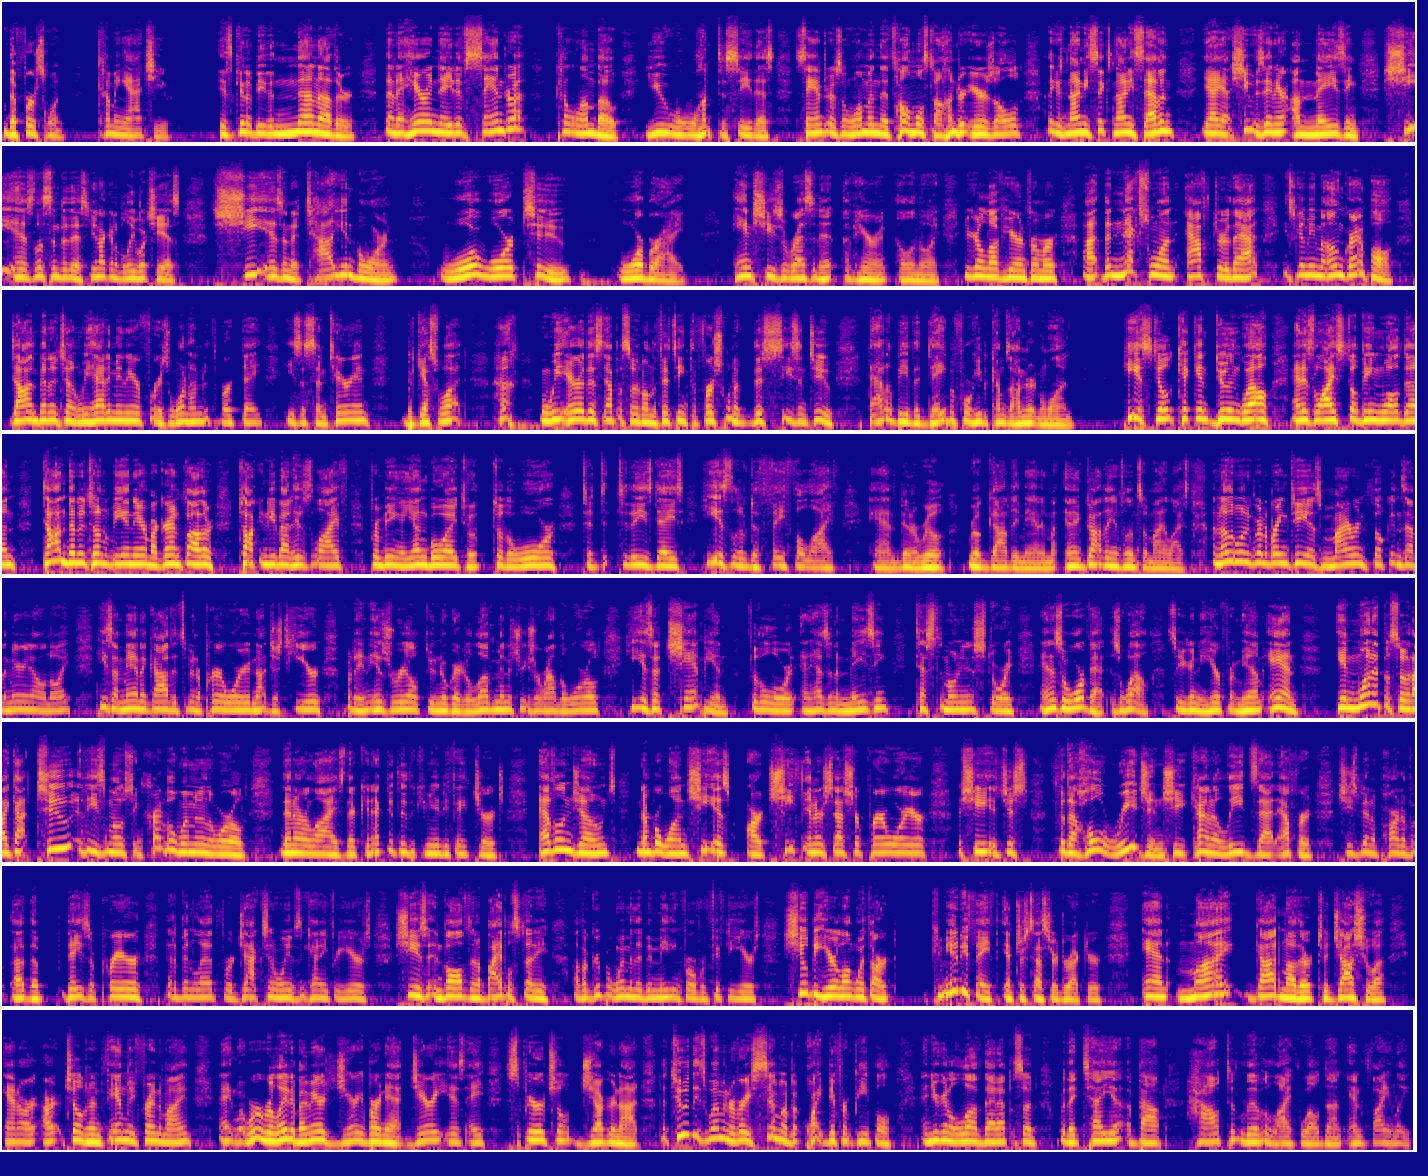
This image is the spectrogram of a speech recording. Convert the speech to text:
The first one coming at you is going to be none other than a Herrin native, Sandra Colombo. You will want to see this. Sandra is a woman that's almost 100 years old. I think it's 96, 97. Yeah, yeah. She was in here. Amazing. She is, listen to this. You're not going to believe what she is. She is an Italian born World War II war bride and she's a resident of Herrin, Illinois. You're going to love hearing from her. Uh, the next one after that is going to be my own grandpa, Don Benetton. We had him in here for his 100th birthday. He's a centurion. But guess what? when we air this episode on the 15th, the first one of this season two, that'll be the day before he becomes 101. He is still kicking, doing well, and his life still being well done. Don Benetton will be in here, my grandfather, talking to you about his life from being a young boy to, to the war to, to, to these days. He has lived a faithful life and been a real, real godly man and, my, and a godly influence in my life. Another one we're going to bring to you is Myron Filkins out of Marion, Illinois. He's a man of God that's been a prayer warrior, not just here, but in Israel through No Greater Love ministries around the world. He is a champion for the Lord and has an amazing testimony and story and is a war vet as well. So you're going to hear from him. And again, in one episode, I got two of these most incredible women in the world in our lives. They're connected through the Community Faith Church. Evelyn Jones, number one, she is our chief intercessor, prayer warrior. She is just for the whole region. She kind of leads that effort. She's been a part of uh, the days of prayer that have been led for Jackson Williamson County for years. She is involved in a Bible study of a group of women that have been meeting for over 50 years. She'll be here along with our community faith intercessor director and my godmother to Joshua and our, our children, family friend of mine, and we're related by marriage, Jerry Barnett. Jerry is a spiritual juggernaut. The two of these women are very similar, but quite different people. And you're going to love that episode where they tell you about how to live a life well done. And finally,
